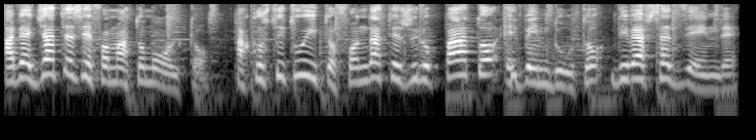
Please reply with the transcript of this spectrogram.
ha viaggiato e si è formato molto, ha costituito, fondato e sviluppato e venduto diverse aziende,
